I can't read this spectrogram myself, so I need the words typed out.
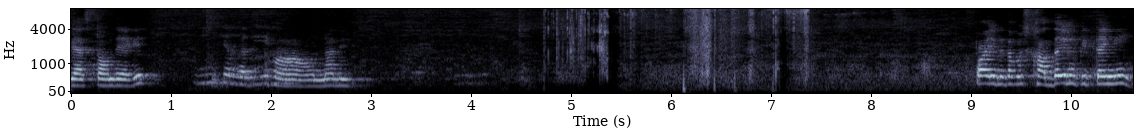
ਗੈਸਟ ਆਉਂਦੇ ਹੈਗੇ। ਚਲ ਵਧੀਆ। ਹਾਂ ਉਹਨਾਂ ਲਈ। ਭਾਈ ਨੇ ਤਾਂ ਕੁਝ ਖਾਦਾ ਹੀ ਨਹੀਂ ਪੀਤਾ ਹੀ ਨਹੀਂ।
